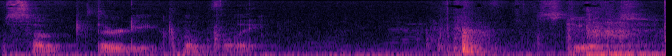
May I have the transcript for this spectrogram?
sub 30, hopefully. Let's do it.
